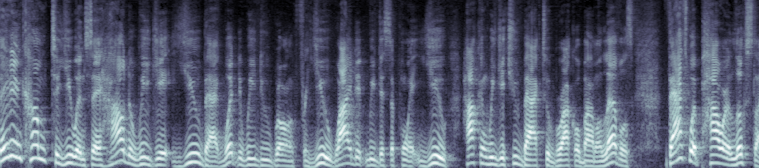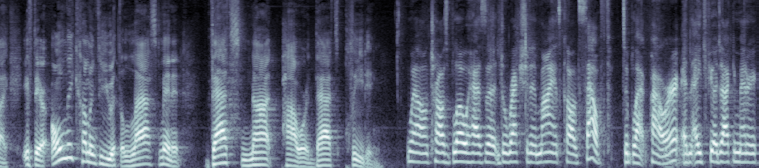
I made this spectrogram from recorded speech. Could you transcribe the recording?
They didn't come to you and say, How do we get you back? What did we do wrong for you? Why did we disappoint you? How can we get you back to Barack Obama levels? That's what power looks like. If they're only coming to you at the last minute, that's not power, that's pleading. Well, Charles Blow has a direction in mind. It's called South to Black Power, and the HBO documentary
